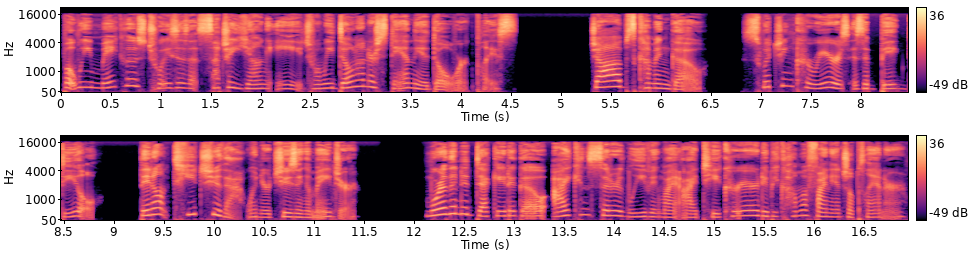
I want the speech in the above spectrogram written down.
but we make those choices at such a young age when we don't understand the adult workplace. Jobs come and go, switching careers is a big deal. They don't teach you that when you're choosing a major. More than a decade ago, I considered leaving my IT career to become a financial planner.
